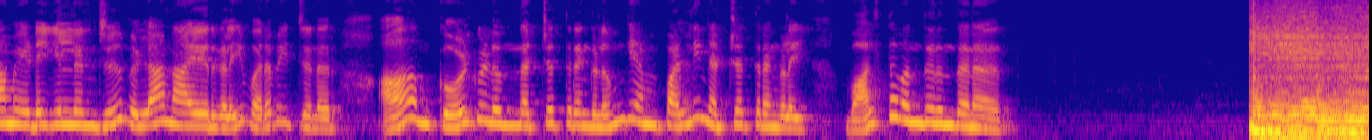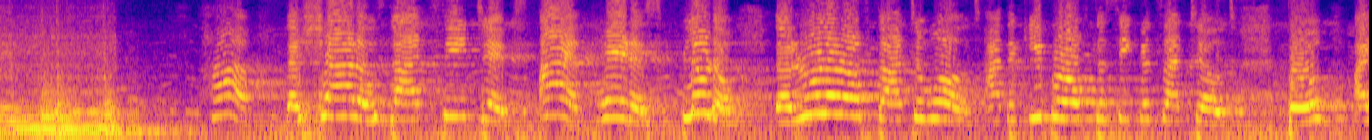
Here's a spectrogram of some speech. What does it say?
விழா மேடையில் நின்று விழா நாயர்களை வரவேற்றனர் ஆம் கோள்களும் நட்சத்திரங்களும் எம் பள்ளி நட்சத்திரங்களை வாழ்த்த வந்திருந்தனர் The shadows that Saint James, I am Hades, Pluto, the ruler of the underworld and the keeper of the secrets untold. Though I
